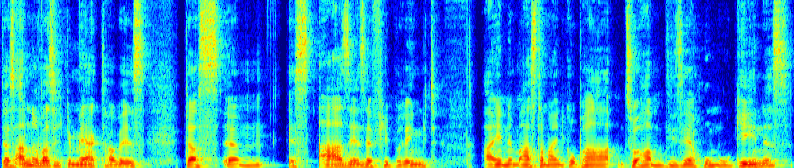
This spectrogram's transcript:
Das andere, was ich gemerkt habe, ist, dass ähm, es A sehr, sehr viel bringt, eine Mastermind-Gruppe zu haben, die sehr homogen ist.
